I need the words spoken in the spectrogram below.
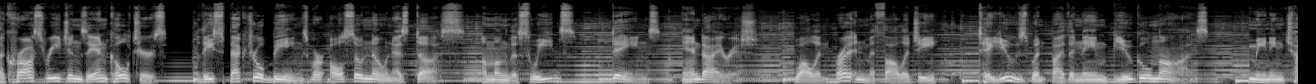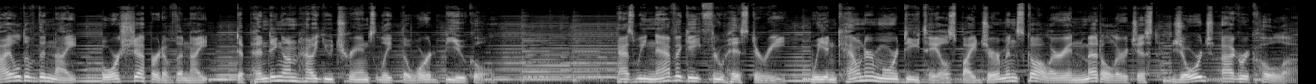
Across regions and cultures, these spectral beings were also known as Dus among the Swedes, Danes, and Irish, while in Breton mythology, Théuse went by the name Bugul Noz, meaning child of the night or shepherd of the night, depending on how you translate the word bugul. As we navigate through history, we encounter more details by German scholar and metallurgist George Agricola,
